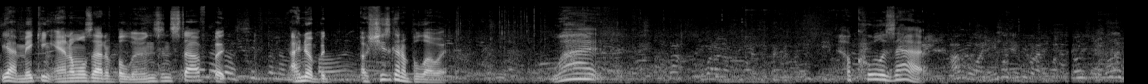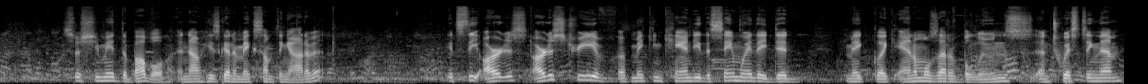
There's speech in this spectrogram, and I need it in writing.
yeah, making animals out of balloons and stuff. But I know, but oh, she's gonna blow it. What? How cool is that? So she made the bubble, and now he's gonna make something out of it. It's the artist artistry of, of making candy the same way they did make like animals out of balloons and twisting them.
